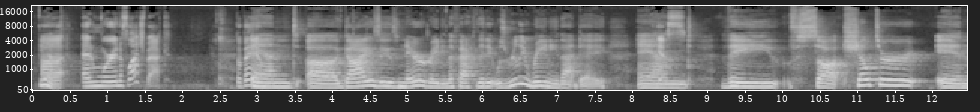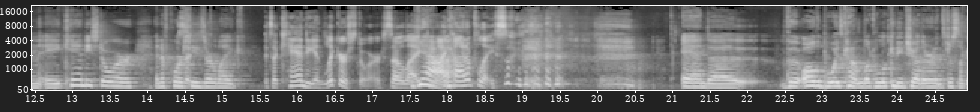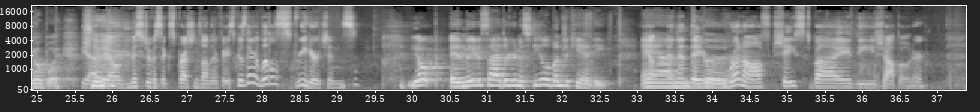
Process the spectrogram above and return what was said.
Yeah. Uh, and we're in a flashback. Ba bam. And uh, Guys is narrating the fact that it was really rainy that day, and they sought shelter in a candy store, and of course it- these are like It's a candy and liquor store, so like Yeah. my kind of place. and uh, the all the boys kind of like look at each other, and it's just like, oh boy. yeah, So- they all have mischievous expressions on their face because they're little street urchins. Yep, and they decide they're gonna steal a bunch of candy. Yep, And, and then they the, run off, chased by the shop owner.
